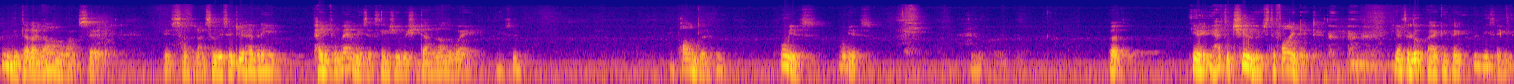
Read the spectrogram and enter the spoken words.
the Dalai Lama once said. It's something like somebody said, "Do you have any painful memories of things you wish you'd done another way?" He said, he pondered. Hmm? Oh yes, oh yes. But you know, you have to choose to find it. you have to look back and think, let me think.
